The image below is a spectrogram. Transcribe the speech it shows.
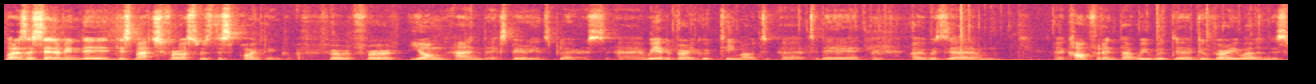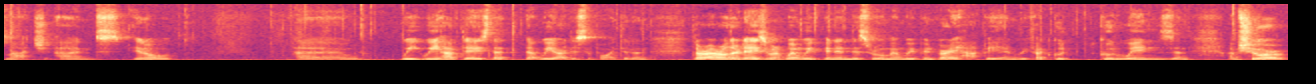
Well, as I said, I mean, the, this match for us was disappointing for, for young and experienced players. Uh, we had a very good team out uh, today. I was um, uh, confident that we would uh, do very well in this match, and you know, uh, we we have days that, that we are disappointed, and there are other days when, when we've been in this room and we've been very happy and we've had good good wins, and I'm sure,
